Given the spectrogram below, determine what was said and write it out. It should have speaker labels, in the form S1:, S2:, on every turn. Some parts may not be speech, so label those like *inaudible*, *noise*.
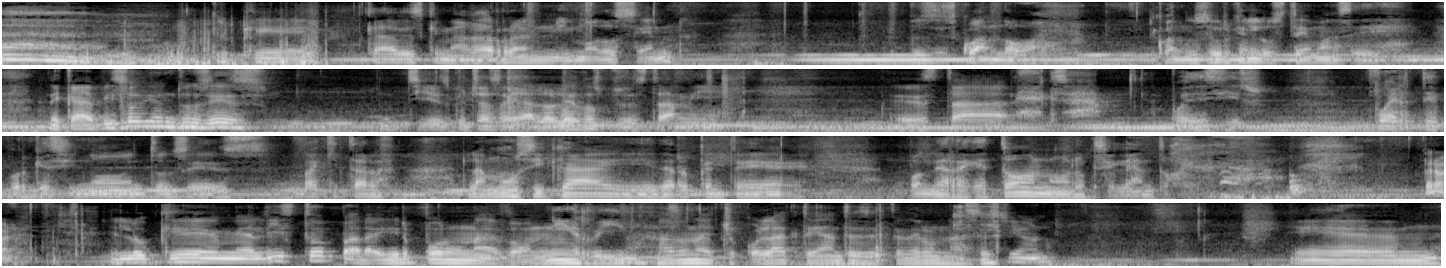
S1: Ah, creo que cada vez que me agarran mi modo zen, pues es cuando, cuando surgen los temas de, cada episodio. Entonces, si escuchas allá a lo lejos, pues está mi. Está Alexa, puede decir fuerte, porque si no, entonces va a quitar la música y de repente pone reggaetón o lo que se le antoje. Pero bueno, en lo que me alisto para ir por una donirri, una dona de chocolate antes de tener una sesión. Eh,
